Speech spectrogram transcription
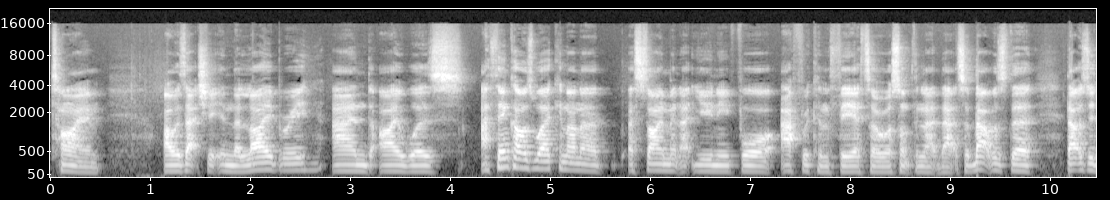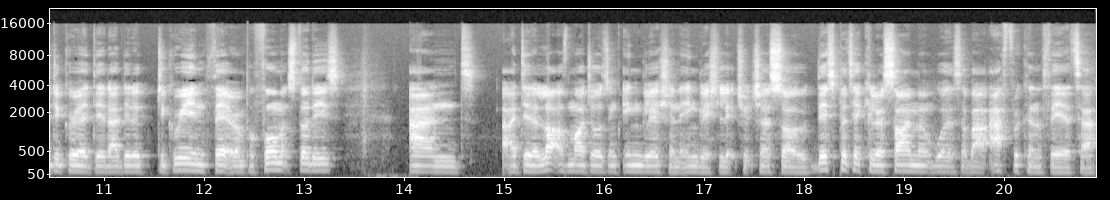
time I was actually in the library and I was I think I was working on a assignment at uni for African theatre or something like that. So that was the that was the degree I did. I did a degree in theatre and performance studies and I did a lot of modules in English and English literature. So this particular assignment was about African theatre.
